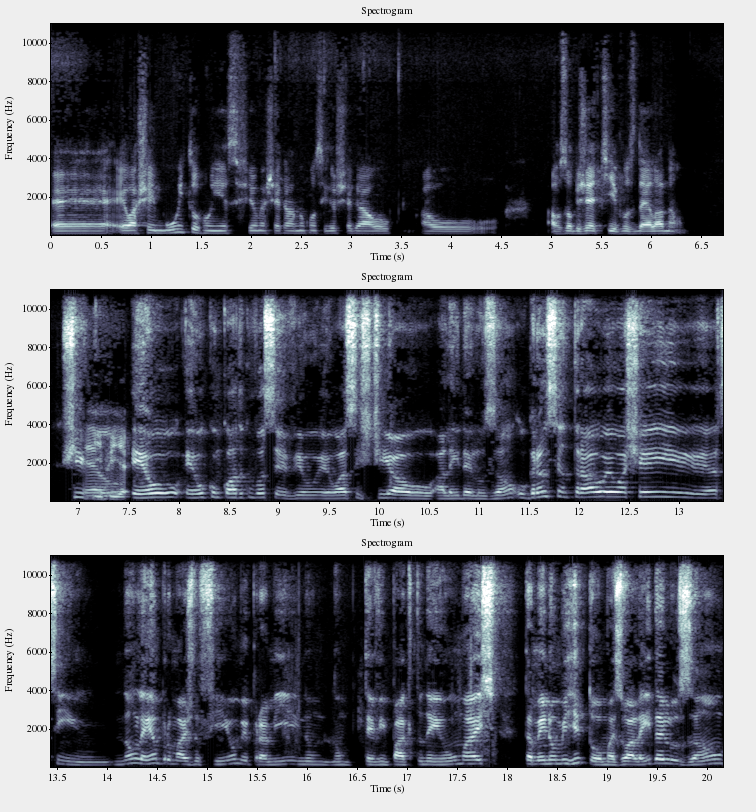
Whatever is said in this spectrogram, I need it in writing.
É, eu achei muito ruim esse filme, achei que ela não conseguiu chegar ao, ao, aos objetivos dela, não. Chico, É, eu, eu concordo com você, viu? Eu assisti ao Além da Ilusão. O Gran Central eu achei, assim, não lembro mais do filme, para mim não, não teve impacto nenhum, mas também não me irritou. Mas o Além da Ilusão,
